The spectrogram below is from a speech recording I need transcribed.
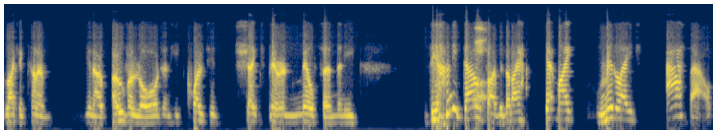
like a kind of, you know, overlord, and he quoted Shakespeare and Milton, and he. The only downside was that I get my middle-aged ass out,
